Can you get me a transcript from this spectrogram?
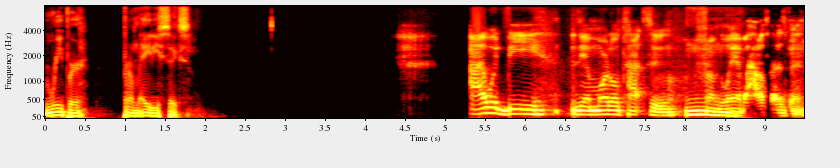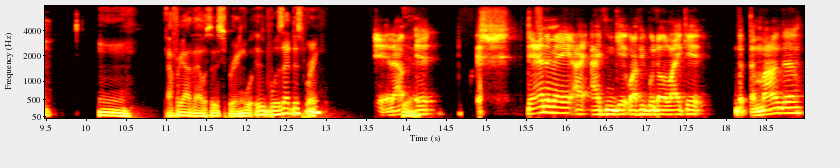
Reaper from '86. I would be the immortal Tatsu from The Way of a House Husband. Mm, I forgot that was this spring. Was that this spring? Yeah, that Yeah. it. The anime, I, I can get why people don't like it, but the manga,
